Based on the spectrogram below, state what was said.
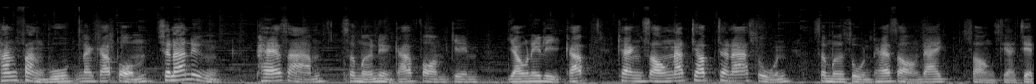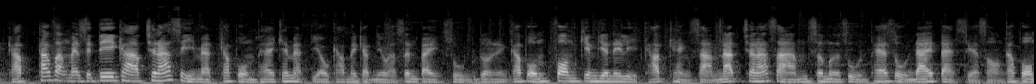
ทางฝั่งวูฟนะครับผมชนะ 1 แพ้ 3 เสมอ 1 ครับฟอร์มเกมเยาวในลีกครับแข่ง 2 นัดครับชนะ 0 เสมอ 0 แพ้ 2 ได้ 2 เสีย 7 ครับ ทางฝั่งแมนซิตี้ครับ ชนะ 4 แมตช์ครับผม แพ้แค่แมตช์เดียวครับให้กับนิวคาสเซิลไป0ประตูต่อ1ครับผม ฟอร์มเกมเยือนในลีกครับ แข่ง 3 นัด ชนะ 3 เสมอ 0 แพ้ 0 ได้ 8 เสีย 2 ครับผม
